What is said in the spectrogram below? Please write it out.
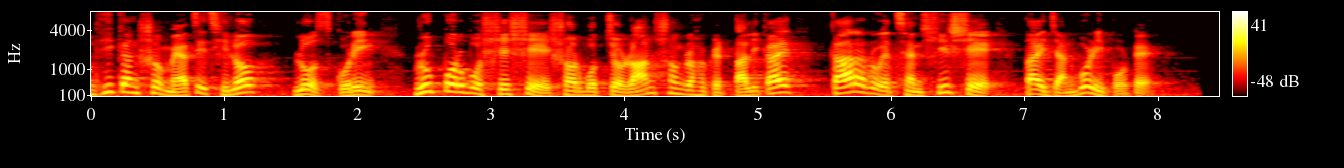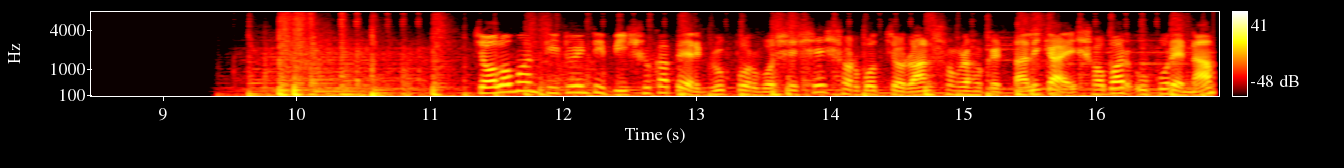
অধিকাংশ ম্যাচই ছিল লো স্কোরিং গ্রুপ পর্ব শেষে সর্বোচ্চ রান সংগ্রাহকের তালিকায় কারা রয়েছেন শীর্ষে, তাই জানব রিপোর্টে। চলমান টি টোয়েন্টি বিশ্বকাপের গ্রুপ পর্ব শেষে সর্বোচ্চ রান সংগ্রাহকের তালিকায় সবার উপরে নাম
